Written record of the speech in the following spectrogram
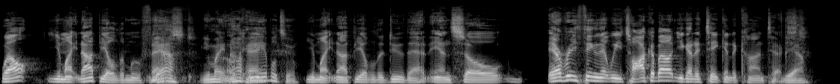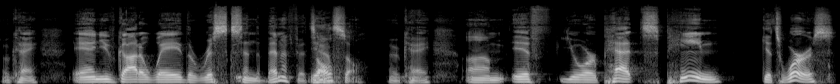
Well, you might not be able to move Yeah, fast. you might not be able to. You might not be able to do that. And so everything that we talk about, you got to take into context. Yeah. Okay. And you've got to weigh the risks and the benefits Yeah. also. Okay. Um, if your pet's pain gets worse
